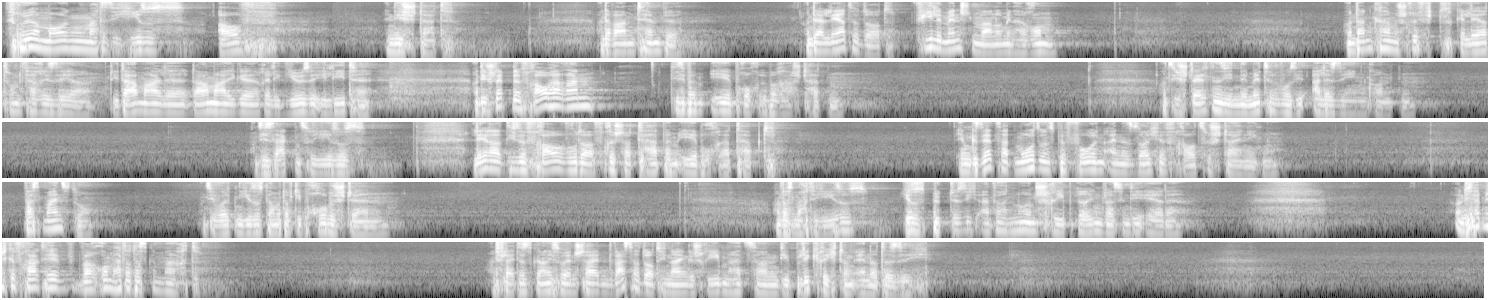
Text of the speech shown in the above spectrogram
Früher am Morgen machte sich Jesus auf in die Stadt. Und er war im Tempel. Und er lehrte dort. Viele Menschen waren um ihn herum. Und dann kamen Schriftgelehrte und Pharisäer, die damalige, damalige religiöse Elite. Und die schleppten eine Frau heran, die sie beim Ehebruch überrascht hatten. Und sie stellten sie in die Mitte, wo sie alle sehen konnten. Und sie sagten zu Jesus, Lehrer, diese Frau wurde auf frischer Tat beim Ehebruch ertappt. Im Gesetz hat Mose uns befohlen, eine solche Frau zu steinigen. Was meinst du? Und sie wollten Jesus damit auf die Probe stellen. Und was machte Jesus? Jesus bückte sich einfach nur und schrieb irgendwas in die Erde. Und ich habe mich gefragt, hey, warum hat er das gemacht? Und vielleicht ist es gar nicht so entscheidend, was er dort hineingeschrieben hat, sondern die Blickrichtung änderte sich.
